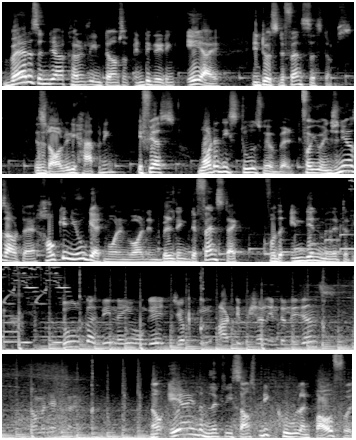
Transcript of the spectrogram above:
Where is India currently in terms of integrating AI into its defense systems? Is it already happening? If yes, what are these tools we have built? For you engineers out there, how can you get more involved in building defense tech for the Indian military? दूर का दिन नहीं होंगे जबकि आर्टिफिशियल इंटेलिजेंस डोमिनेट करेगा Now, AI in the military sounds pretty cool and powerful,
